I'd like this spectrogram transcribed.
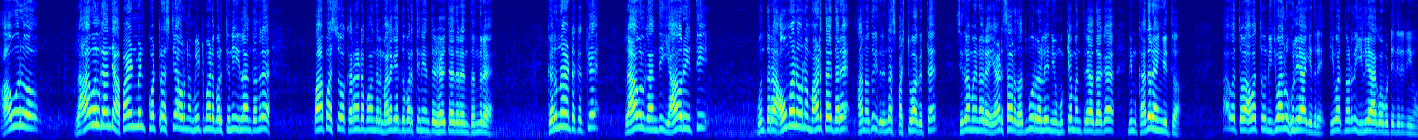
ಅವರು ರಾಹುಲ್ ಗಾಂಧಿ ಅಪಾಯಿಂಟ್ಮೆಂಟ್ ಕೊಟ್ಟರಷ್ಟೇ ಅವ್ರನ್ನ ಮೀಟ್ ಮಾಡಿ ಬರ್ತೀನಿ, ಇಲ್ಲ ಅಂತಂದರೆ ವಾಪಸ್ಸು ಕರ್ನಾಟಕ ಭವನದಲ್ಲಿ ಮಲಗೆದ್ದು ಬರ್ತೀನಿ ಅಂತ ಹೇಳ್ತಾ ಇದ್ದಾರೆ ಅಂತಂದರೆ ಕರ್ನಾಟಕಕ್ಕೆ ರಾಹುಲ್ ಗಾಂಧಿ ಯಾವ ರೀತಿ ಒಂಥರ ಅವಮಾನವನ್ನು ಮಾಡ್ತಾ ಇದ್ದಾರೆ ಅನ್ನೋದು ಇದರಿಂದ ಸ್ಪಷ್ಟವಾಗುತ್ತೆ. ಸಿದ್ದರಾಮಯ್ಯನವರೇ, ಎರಡು ಸಾವಿರದ ಹದಿಮೂರರಲ್ಲಿ ನೀವು ಮುಖ್ಯಮಂತ್ರಿ ಆದಾಗ ನಿಮ್ಮ ಕದರ ಹೆಂಗಿತ್ತು? ಅವತ್ತು ಅವತ್ತು ನಿಜವಾಗ್ಲೂ ಹುಲಿ ಆಗಿದ್ರಿ. ಇವತ್ತು ನೋಡ್ರಿ ಇಲಿ ಆಗೋಗ್ಬಿಟ್ಟಿದ್ದೀರಿ ನೀವು.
